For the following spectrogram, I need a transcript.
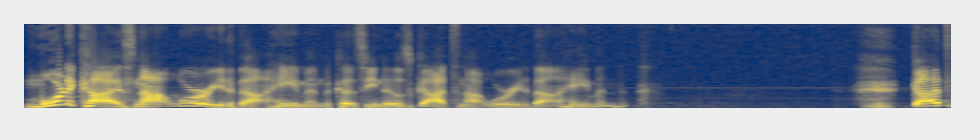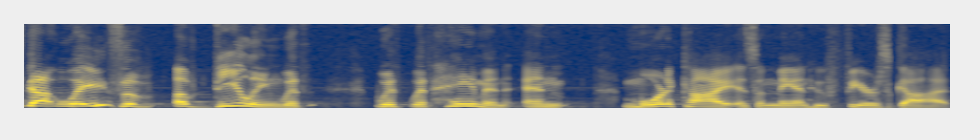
Mordecai's not worried about Haman because he knows God's not worried about Haman. God's got ways of, of dealing with, with, with Haman, and Mordecai is a man who fears God,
